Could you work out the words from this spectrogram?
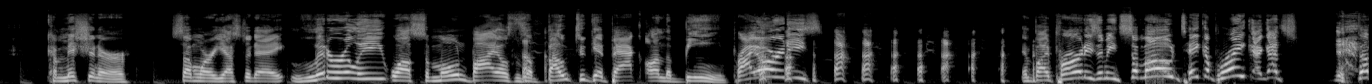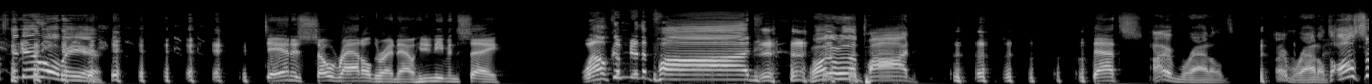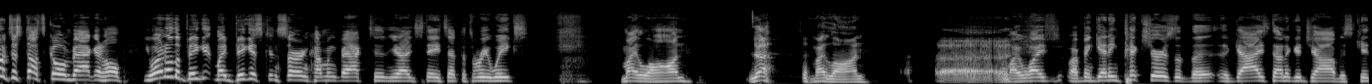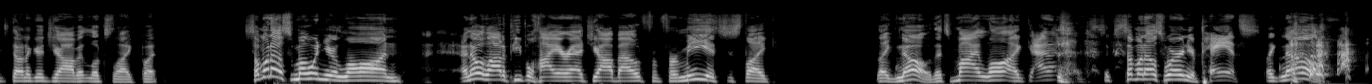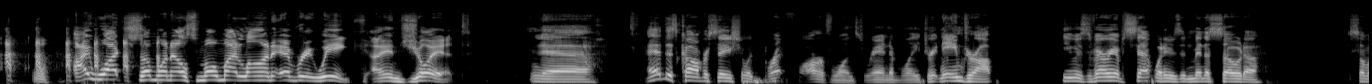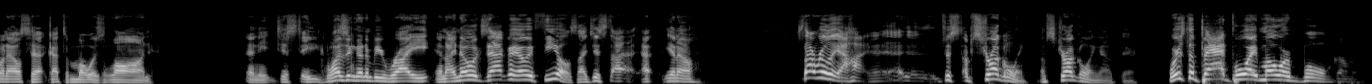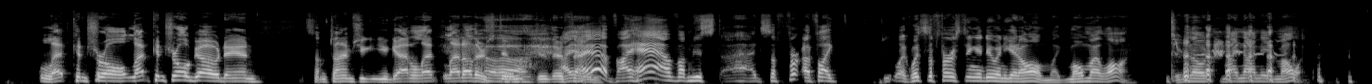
commissioner somewhere yesterday, literally while Simone Biles was about to get back on the beam. Priorities. and by priorities, I mean, Simone, take a break. I got stuff to do over here. Dan is so rattled right now. He didn't even say, Welcome to the pod. Welcome to the pod. That's I'm rattled. I'm rattled. All sorts of stuff's going back at home. You want to know the big, my biggest concern coming back to the United States after three weeks? My lawn. Yeah. My lawn. Uh, My wife. I've been getting pictures of the, the guy's done a good job. His kid's done a good job. It looks like, but someone else mowing your lawn. I know a lot of people hire that job out. For for me, it's just like, like no, that's my lawn. Like, I, like someone else wearing your pants. Like no. I watch someone else mow my lawn every week. I enjoy it. Yeah. I had this conversation with Brett Favre once randomly, name drop. He was very upset when he was in Minnesota. Someone else got to mow his lawn. And he just, he wasn't going to be right. And I know exactly how he feels. I just, I, I, you know, it's not really a, high, uh, just, I'm struggling. I'm struggling out there. Where's the bad boy mower bowl coming? Let control, let control go, Dan. Sometimes you you got to let let others do Uh, do their I thing. I have, I have. I'm just, uh, it's the first, I'm like, like, what's the first thing you do when you get home? Like mow my lawn, even though it might not need mowing.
